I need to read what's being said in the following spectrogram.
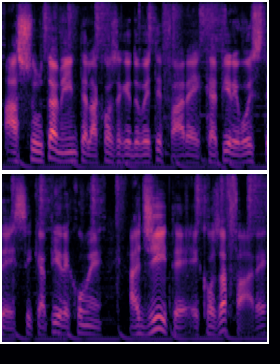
assolutamente la cosa che dovete fare è capire voi stessi, capire come agite e cosa fare.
